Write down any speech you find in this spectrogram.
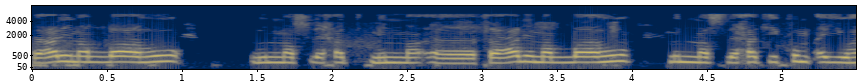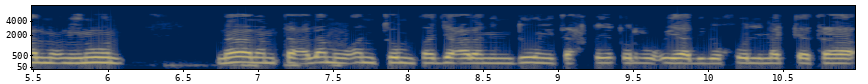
فعلم الله من مصلحة من فعلم الله من مصلحتكم أيها المؤمنون. ما لم تعلموا أنتم فجعل من دون تحقيق الرؤيا بدخول مكة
